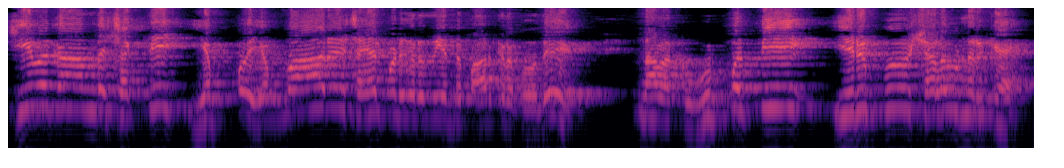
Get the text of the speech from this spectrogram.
ஜீவகாந்த சக்தி எப்ப எவ்வாறு செயல்படுகிறது என்று பார்க்கிற போது நமக்கு உற்பத்தி இருப்பு செலவுன்னு இருக்க.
